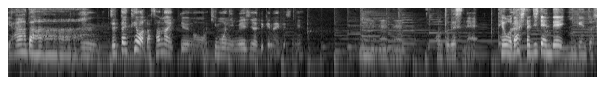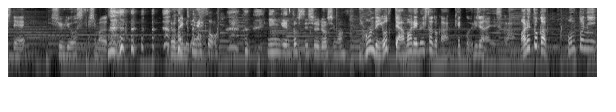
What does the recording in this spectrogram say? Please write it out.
やだー。うん、絶対手は出さないっていうのを肝に銘じないといけないですね。うんうんうん。本当ですね。手を出した時点で人間として終了してしまうという。いろんな意味で。そう人間として終了します。日本で酔って暴れる人とか結構いるじゃないですか。あれとか本当に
